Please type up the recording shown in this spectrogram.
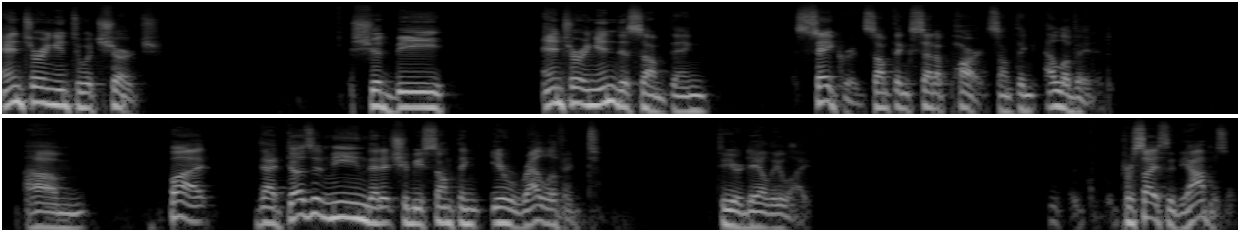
entering into a church should be entering into something sacred, something set apart, something elevated. Um, but that doesn't mean that it should be something irrelevant to your daily life. Precisely the opposite.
